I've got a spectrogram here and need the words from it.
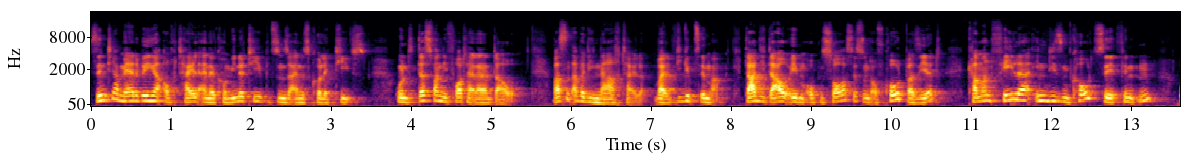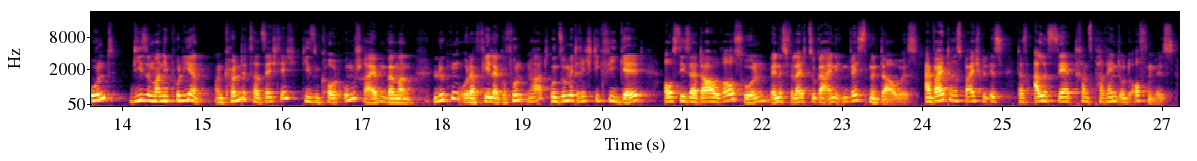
sind ja mehr oder weniger auch Teil einer Community bzw. eines Kollektivs. Und das waren die Vorteile einer DAO. Was sind aber die Nachteile? Weil die gibt es immer. Da die DAO eben Open Source ist und auf Code basiert, kann man Fehler in diesem Code finden und diese manipulieren. Man könnte tatsächlich diesen Code umschreiben, wenn man Lücken oder Fehler gefunden hat und somit richtig viel Geld aus dieser DAO rausholen, wenn es vielleicht sogar eine Investment-DAO ist. Ein weiteres Beispiel ist, dass alles sehr transparent und offen ist.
